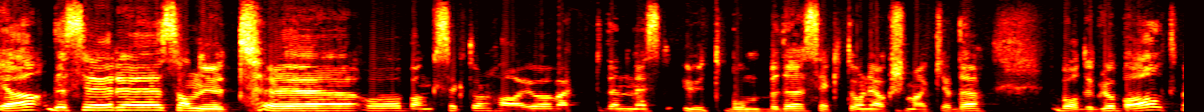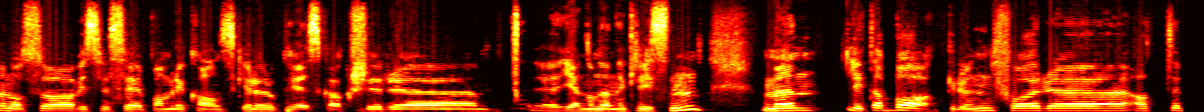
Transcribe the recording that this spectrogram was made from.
Ja, det ser eh, sånn ut. Eh, og banksektoren har jo vært den mest utbombede sektoren i aksjemarkedet. Både globalt, men også hvis vi ser på amerikanske eller europeiske aksjer gjennom denne krisen. Men litt av bakgrunnen for at at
